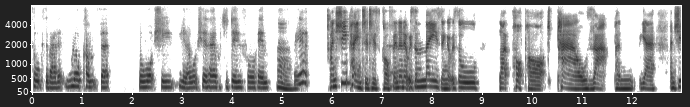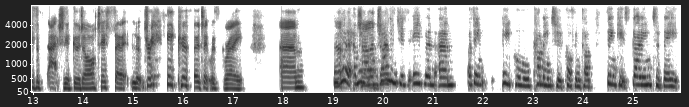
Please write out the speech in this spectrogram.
talks about it, real comfort for what she, you know, what she was able to do for him. Mm. yeah. And she painted his coffin and it was amazing. It was all like pop art, pow, zap, and yeah. And she's a, actually a good artist, so it looked really good. It was great. Um, yeah, I mean, challenges, challenges even. Um, I think people coming to Coffin Club think it's going to be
